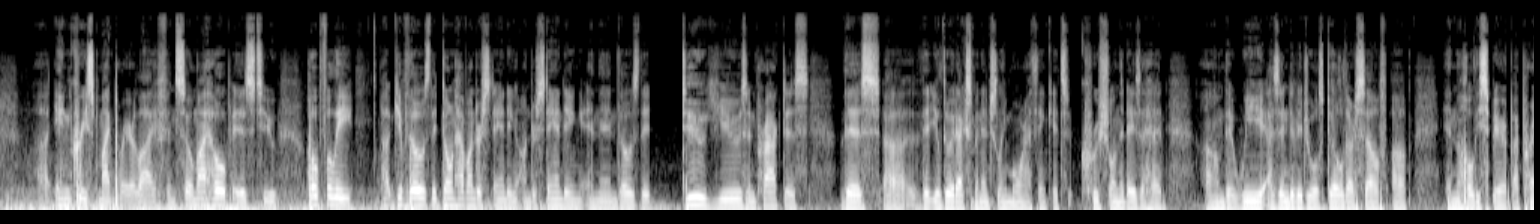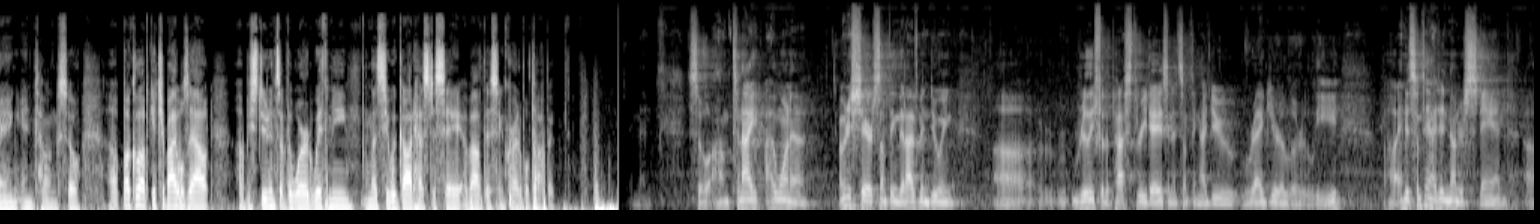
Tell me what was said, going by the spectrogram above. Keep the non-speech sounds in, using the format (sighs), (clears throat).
uh, increased my prayer life. And so, my hope is to hopefully uh, give those that don't have understanding understanding, and then those that do use and practice this, uh, that you'll do it exponentially more. I think it's crucial in the days ahead um, that we as individuals build ourselves up in the Holy Spirit by praying in tongues. So uh, buckle up, get your Bibles out, uh, be students of the Word with me, and let's see what God has to say about this incredible topic. Amen. So um, tonight I want to I'm going to share something that I've been doing uh, really for the past three days, and it's something I do regularly. Uh, and it's something I didn't understand uh,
